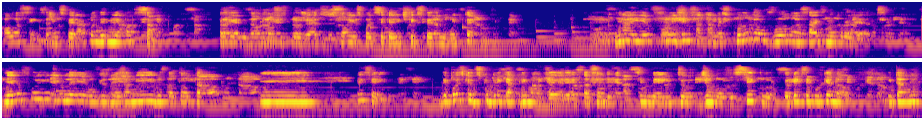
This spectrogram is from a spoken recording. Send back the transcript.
falou assim: se a gente esperar a pandemia passar para realizar os nossos projetos e sonhos, pode ser que a gente fique esperando muito tempo. E aí eu fui pensar, tá, mas quando eu vou lançar esse meu projeto? E aí eu fui ler, ouvir os meus amigos, tal, tal, tal. E pensei, depois que eu descobri que a primavera é a estação de renascimento de um novo ciclo, eu pensei, por que não? Então,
